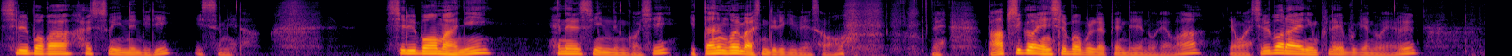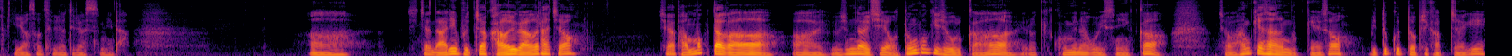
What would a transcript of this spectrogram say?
실버가 할 수 있는 일이 있습니다. 실버만이 해낼 수 있는 것이 있다는 걸 말씀드리기 위해서 네, 밥 시거 앤 실버 블렛 밴드의 노래와 영화 실버 라이닝 플레이북의 노래를 이어서 들려드렸습니다. 아, 진짜 날이 부쩍 가을가을하죠. 제가 밥 먹다가 아, 요즘 날씨에 어떤 곡이 좋을까 이렇게 고민하고 있으니까 저 함께 사는 분께서 밑도 끝도 없이 갑자기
